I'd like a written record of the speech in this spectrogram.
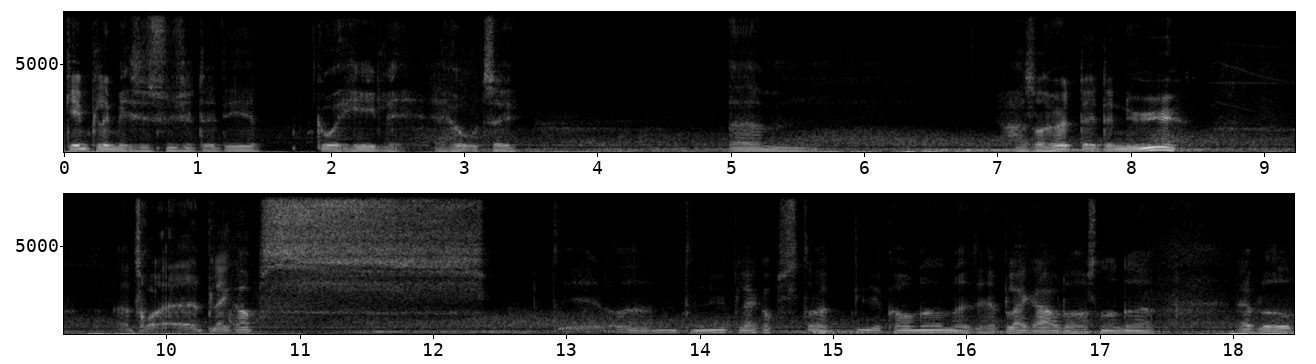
gameplaymæssigt synes jeg, det er gået helt af høv til. Øhm, jeg har så hørt det, det nye, jeg tror det er Black Ops, det er øh, det nye Black Ops, der lige er kommet med det her Blackout og sådan noget der, er blevet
